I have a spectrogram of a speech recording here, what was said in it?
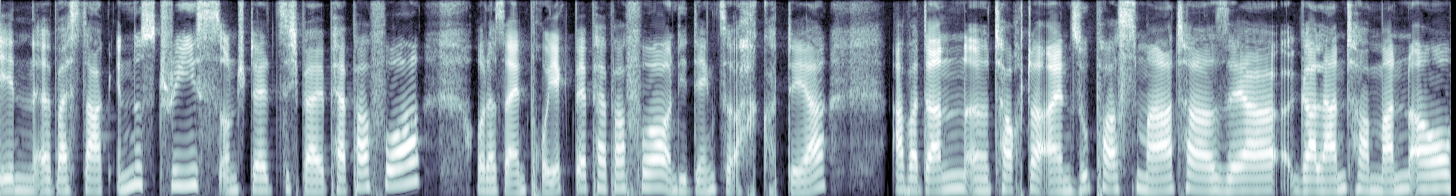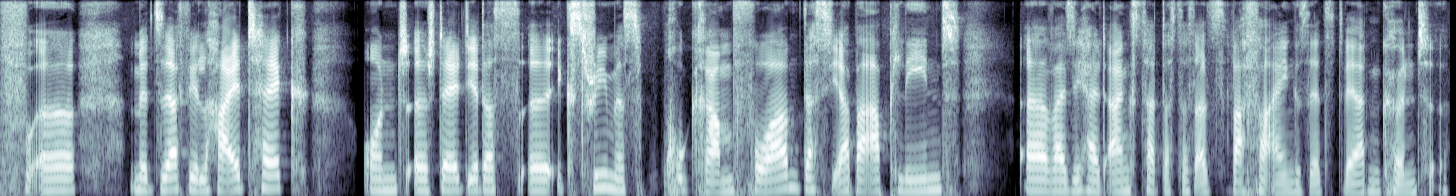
in, äh, bei Stark Industries und stellt sich bei Pepper vor oder sein Projekt bei Pepper vor und die denkt so, ach Gott, der. Aber dann äh, taucht da ein super smarter, sehr galanter Mann auf äh, mit sehr viel Hightech und äh, stellt ihr das äh, Extremis-Programm vor, das sie aber ablehnt, äh, weil sie halt Angst hat, dass das als Waffe eingesetzt werden könnte.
